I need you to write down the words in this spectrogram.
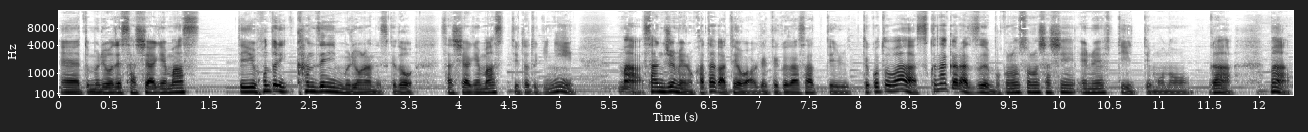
えーと、無料で差し上げますっていう本当に完全に無料なんですけど差し上げますって言った時にまあ30名の方が手を挙げてくださっているってことは少なからず僕のその写真 NFT ってものがまあ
